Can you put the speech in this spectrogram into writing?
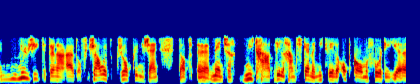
En nu ziet het er naar uit, of zou het zo kunnen zijn, dat uh, mensen niet gaan, willen gaan stemmen, niet willen opkomen voor, die, uh,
